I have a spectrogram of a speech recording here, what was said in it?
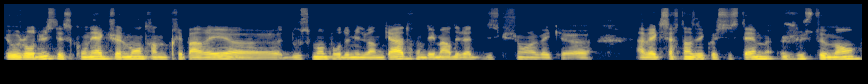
Et aujourd'hui, c'est ce qu'on est actuellement en train de préparer euh, doucement pour 2024. On démarre déjà des discussions avec, euh, avec certains écosystèmes, justement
